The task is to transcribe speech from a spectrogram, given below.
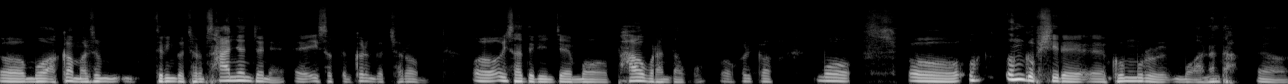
어 뭐 아까 말씀드린 것처럼 4년 전에 에 있었던 그런 것처럼 어 의사들이 이제 뭐 파업을 한다고 어 그러니까 뭐어 응급실에 근무를 뭐 안 한다. 어,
